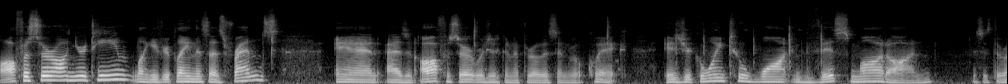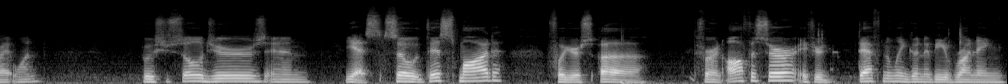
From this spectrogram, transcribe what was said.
officer on your team. Like if you're playing this as friends, and as an officer, we're just going to throw this in real quick, is you're going to want this mod on. This is the right one. Boost your soldiers and yes. So this mod for your uh, for an officer, if you're definitely going to be running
